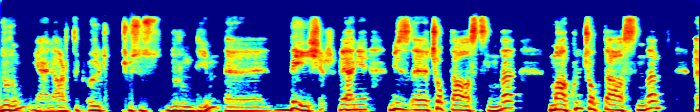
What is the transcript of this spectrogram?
durum yani artık ölçüsüz durum diyeyim e, değişir ve hani biz e, çok daha aslında makul çok daha aslında e,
